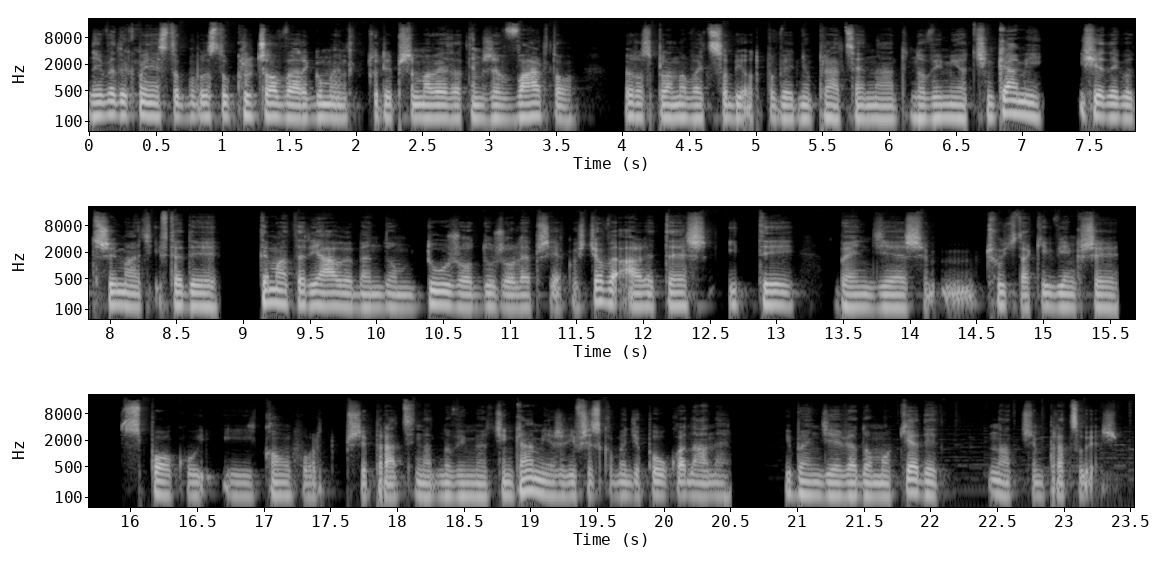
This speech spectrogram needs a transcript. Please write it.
No i według mnie jest to po prostu kluczowy argument, który przemawia za tym, że warto rozplanować sobie odpowiednią pracę nad nowymi odcinkami i się tego trzymać, i wtedy te materiały będą dużo, dużo lepsze jakościowe, ale też i ty będziesz czuć taki większy spokój i komfort przy pracy nad nowymi odcinkami, jeżeli wszystko będzie poukładane i będzie wiadomo, kiedy nad czym pracujesz.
